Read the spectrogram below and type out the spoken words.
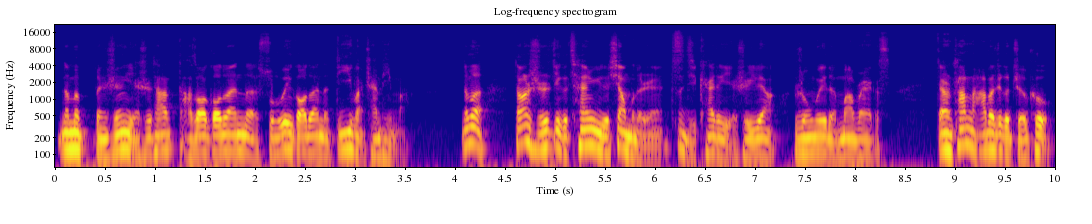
那么本身也是他打造高端的所谓高端的第一款产品嘛。那么当时这个参与的项目的人自己开的也是一辆荣威的 Marvel X，但是他拿的这个折扣，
